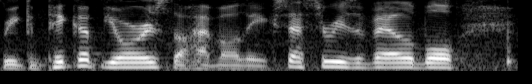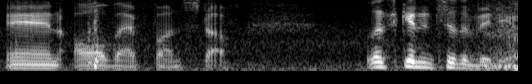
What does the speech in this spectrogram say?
where you can pick up yours. They'll have all the accessories available and all that fun stuff. Let's get into the video.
